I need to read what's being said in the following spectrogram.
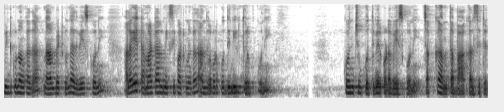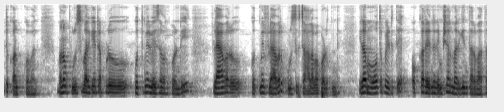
పిండుకున్నాం కదా నానబెట్టుకుంది అది వేసుకొని అలాగే టమాటాలు మిక్సీ పట్టుకున్నాం కదా అందులో కూడా కొద్ది నీళ్ళు దొరుకుకొని కొంచెం కొత్తిమీర కూడా వేసుకొని చక్కగా అంతా బాగా కలిసేటట్టు కలుపుకోవాలి. మనం పులుసు మరిగేటప్పుడు కొత్తిమీర వేసామనుకోండి ఫ్లేవర్ కొత్తిమీర ఫ్లేవర్ పులుసుకి చాలా బాగా పడుతుంది. ఇలా మూత పెడితే ఒక రెండు నిమిషాలు మరిగిన తర్వాత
